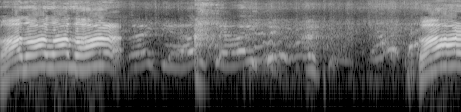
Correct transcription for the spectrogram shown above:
ধর ধর ধর ধর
